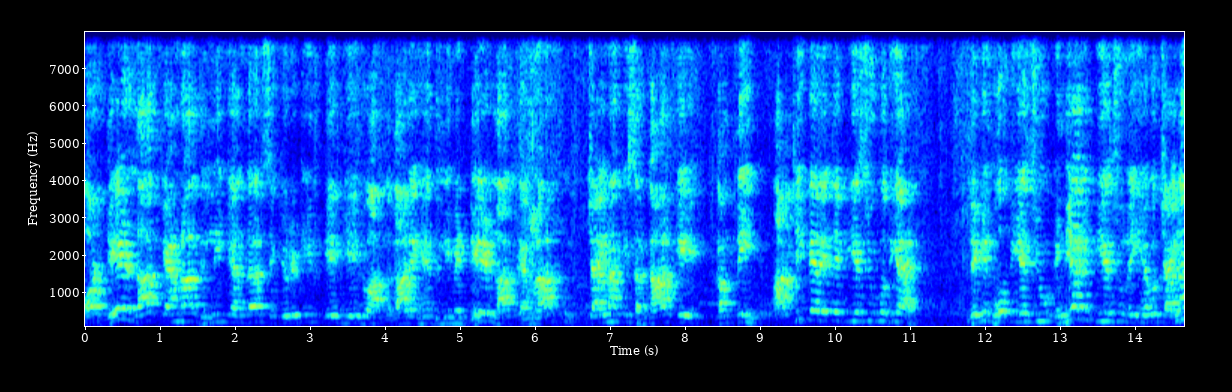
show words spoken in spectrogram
और डेढ़ लाख कैमरा दिल्ली के अंदर सिक्योरिटी के लिए जो आप लगा रहे हैं, दिल्ली में डेढ़ लाख कैमरा चाइना की सरकार के कंपनी आप ठीक कह रहे थे पीएसयू को दिया है। लेकिन वो पीएसयू, इंडिया की पीएसयू नहीं है, वो चाइना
